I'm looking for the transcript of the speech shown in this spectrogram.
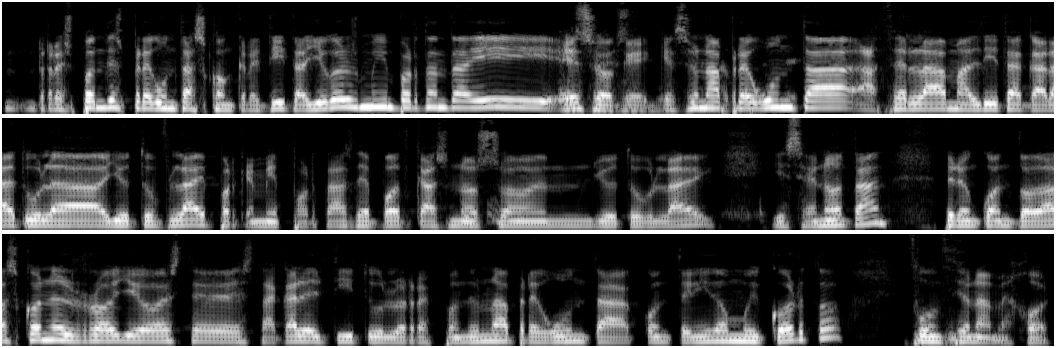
respondes preguntas concretitas. Yo creo que es muy importante ahí eso, que, que, sea una pregunta, hacer la maldita carátula YouTube Live, porque mis portadas de podcast no son YouTube Live y se notan, pero en cuanto das con el rollo este de destacar el título, responder una pregunta, contenido muy corto, funciona mejor.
